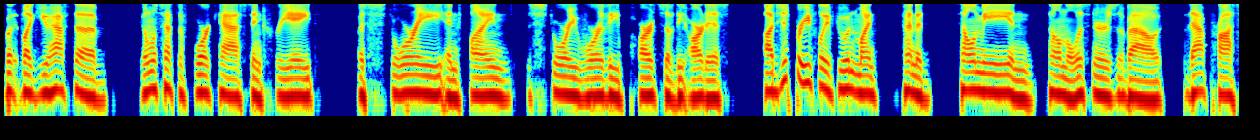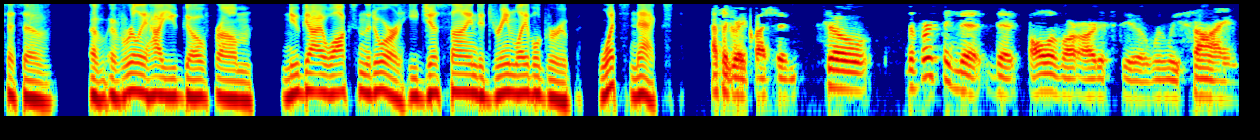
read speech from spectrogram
but like you have to, you almost have to forecast and create a story and find story worthy parts of the artist. Uh, just briefly, if you wouldn't mind, kind of telling me and telling the listeners about that process of of, of really how you go from new guy walks in the door, he just signed a dream label group. What's next? That's a great question. So the first thing that, that all of our artists do when we sign,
